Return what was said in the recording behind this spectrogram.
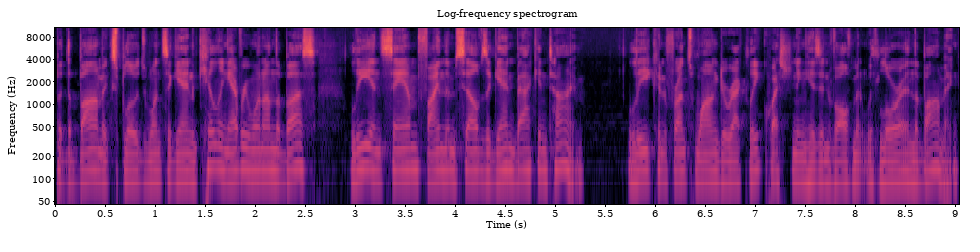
but the bomb explodes once again, killing everyone on the bus. Lee and Sam find themselves again back in time. Lee confronts Wang directly, questioning his involvement with Laura in the bombing.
